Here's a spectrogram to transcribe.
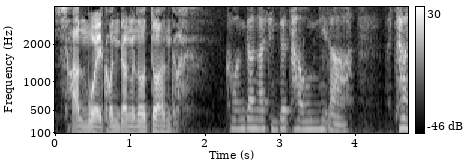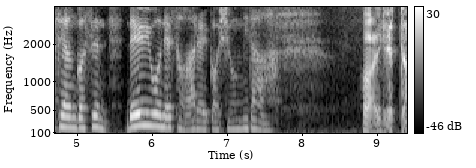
산모의 건강은 어떠한가? 건강하신 듯 하옵니다. 자세한 것은 내의원에서 아랠 것이옵니다. 알겠다.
